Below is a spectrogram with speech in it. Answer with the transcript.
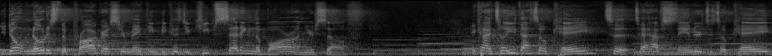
you don't notice the progress you're making because you keep setting the bar on yourself. And can I tell you that's okay to, to have standards? It's okay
